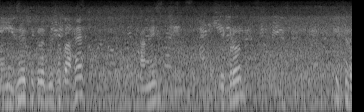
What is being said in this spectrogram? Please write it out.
आणि हे तिकडे दिसत आहे. आणि इकडून इकडे.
